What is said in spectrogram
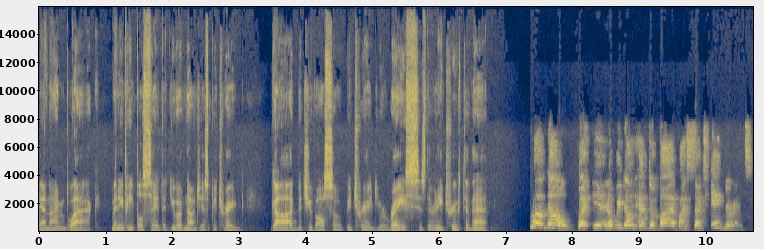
and I'm black, many people say that you have not just betrayed God, but you've also betrayed your race. Is there any truth to that? Well, no, but you know, we don't have to abide by such ignorance,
